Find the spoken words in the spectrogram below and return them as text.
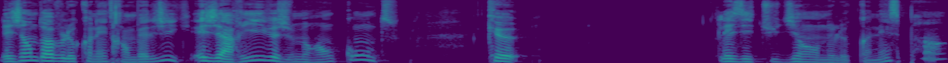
les gens doivent le connaître en Belgique. Et j'arrive et je me rends compte que les étudiants ne le connaissent pas,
